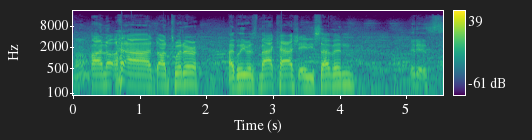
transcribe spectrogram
I know uh, on Twitter, I believe it's Matt Cash 87. It is.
